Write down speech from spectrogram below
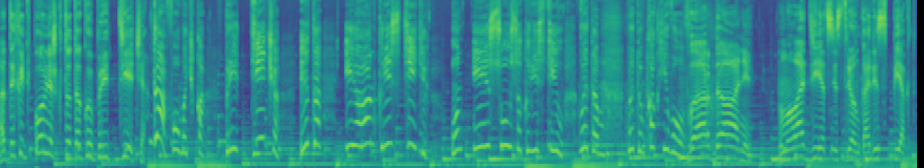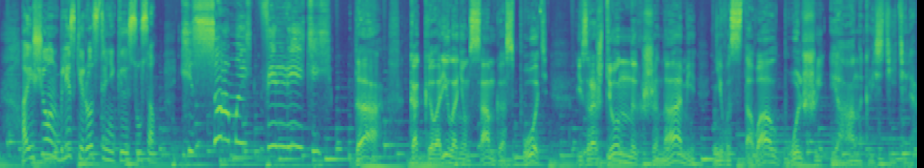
а ты хоть помнишь, кто такой предтеча? Да, Фомочка, предтеча – это Иоанн Креститель Иисуса крестил в этом, в этом, как его? В Иордане Молодец, сестренка, респект. А еще он близкий родственник Иисуса. И самый великий. Да, как говорил о нем сам Господь Из рожденных женами не восставал больше Иоанна Крестителя.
